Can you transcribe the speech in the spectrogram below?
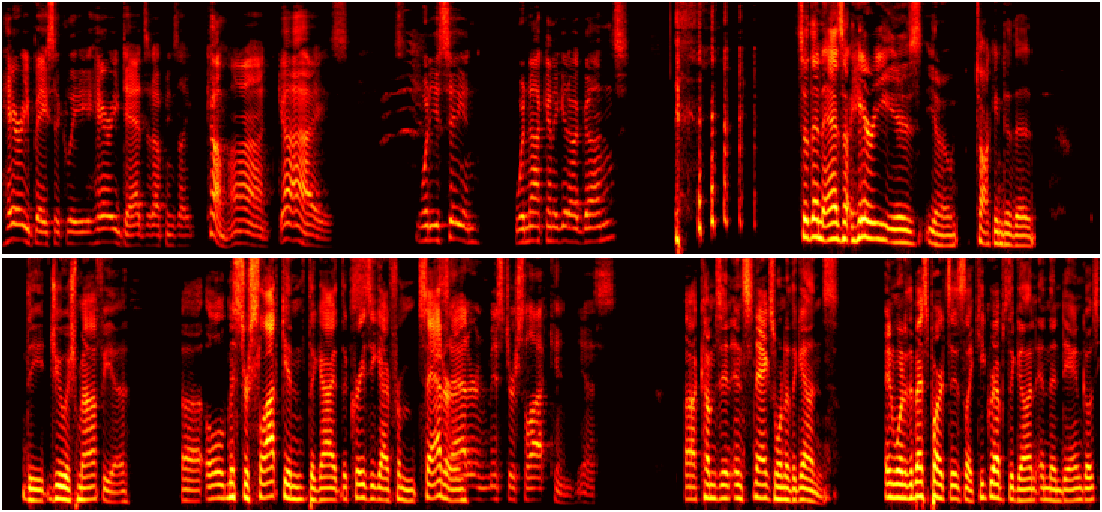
Harry basically Harry dads it up and he's like, "Come on, guys, what are you saying? We're not gonna get our guns." So then, as Harry is, you know, talking to the the Jewish mafia, uh, old Mister Slotkin, the guy, the crazy guy from Saturn, Saturn, Mister Slotkin, yes. uh, comes in and snags one of the guns. And one of the best parts is like he grabs the gun, and then Dan goes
